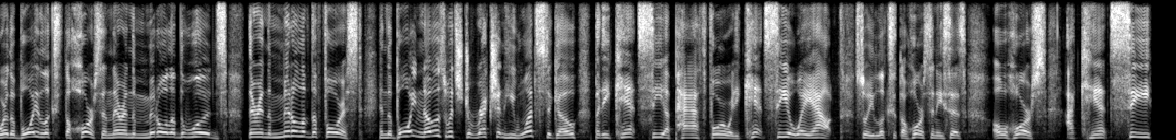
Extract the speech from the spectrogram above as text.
where the boy looks at the horse and they're in the middle of the woods. They're in the middle of the forest. And the boy knows which direction he wants to go, but he can't see a path forward. He can't see a way out. So he looks at the horse and he says, Oh, horse, I can't see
